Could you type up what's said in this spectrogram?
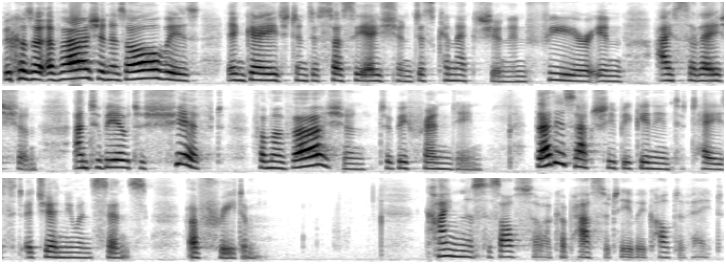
Because aversion is always engaged in dissociation, disconnection, in fear, in isolation. And to be able to shift from aversion to befriending, that is actually beginning to taste a genuine sense of freedom. Kindness is also a capacity we cultivate.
